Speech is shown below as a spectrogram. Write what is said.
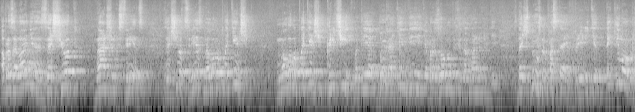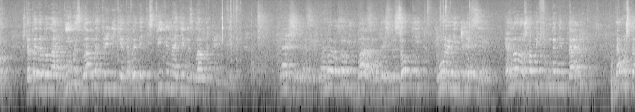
образование за счет наших средств, за счет средств налогоплательщиков. Налогоплательщик кричит, я, мы хотим видеть образованных и нормальных людей. Значит, нужно поставить приоритет таким образом, чтобы это было одним из главных приоритетов. Это действительно один из главных приоритетов. Дальше, так сказать, оно должно быть базовым, то есть высокий уровень для всех. И оно должно быть фундаментальным. Потому что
